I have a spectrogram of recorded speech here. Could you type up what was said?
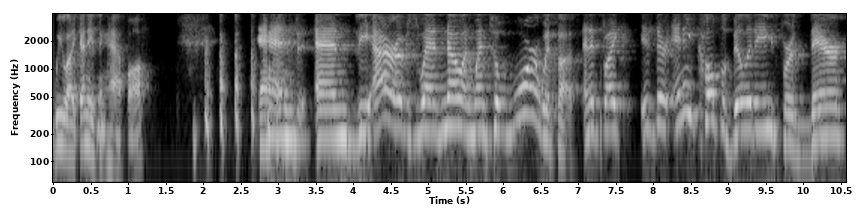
we like anything half off. and and the Arabs went no and went to war with us. And it's like, is there any culpability for their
